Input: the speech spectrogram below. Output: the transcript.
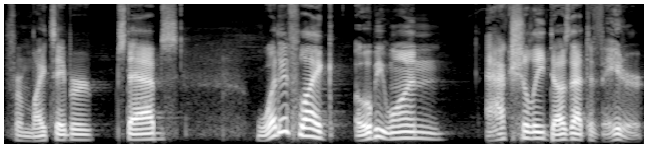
from lightsaber stabs. What if like Obi Wan actually does that to Vader,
